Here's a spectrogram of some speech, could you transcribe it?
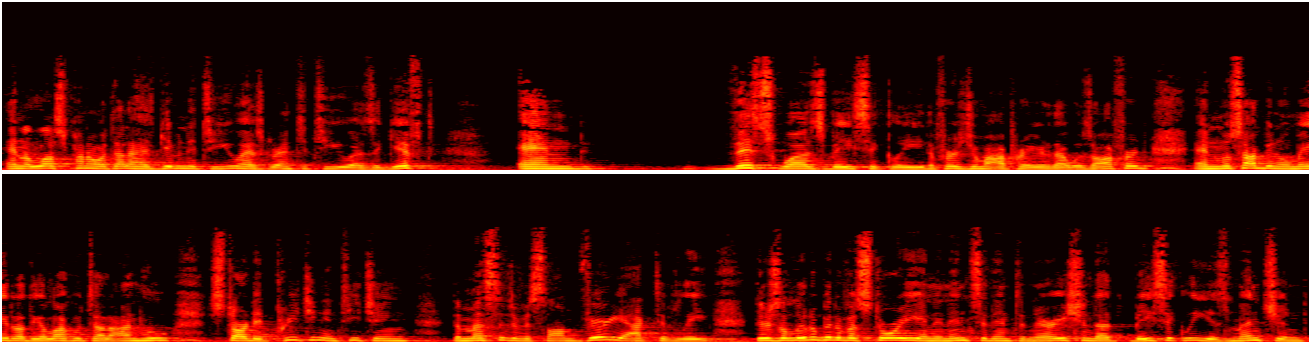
And Allah subhanahu wa ta'ala has given it to you, has granted to you as a gift, and this was basically the first Jum'ah prayer that was offered. And Mus'ab bin Umair radiallahu ta'ala anhu started preaching and teaching the message of Islam very actively. There's a little bit of a story and an incident, a narration that basically is mentioned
